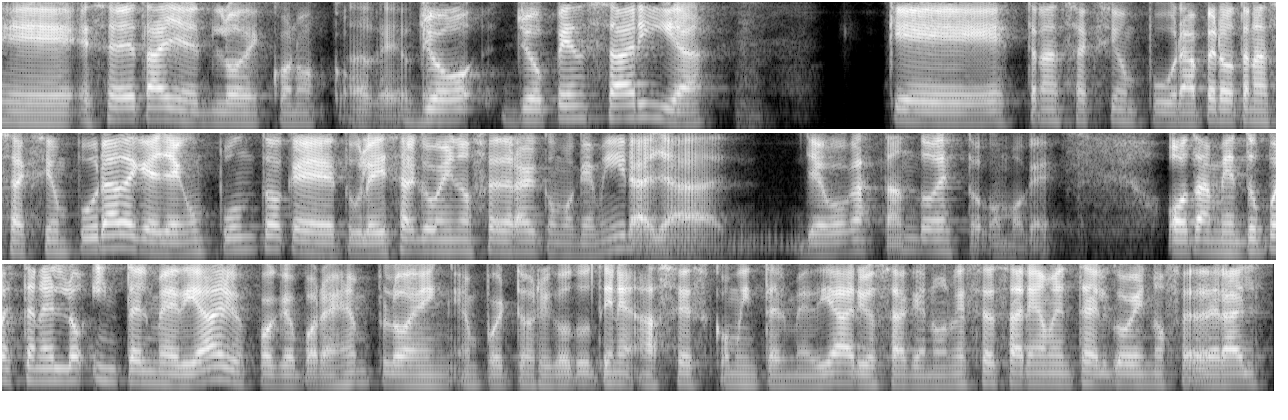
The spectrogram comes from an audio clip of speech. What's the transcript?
Eh, ese detalle lo desconozco. Yo, yo pensaría que es transacción pura, pero transacción pura de que llega un punto que tú le dices al gobierno federal como que mira, ya llevo gastando esto, como que... O también tú puedes tener los intermediarios, porque por ejemplo en, en Puerto Rico tú tienes ACES como intermediario, o sea que no necesariamente es el gobierno federal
